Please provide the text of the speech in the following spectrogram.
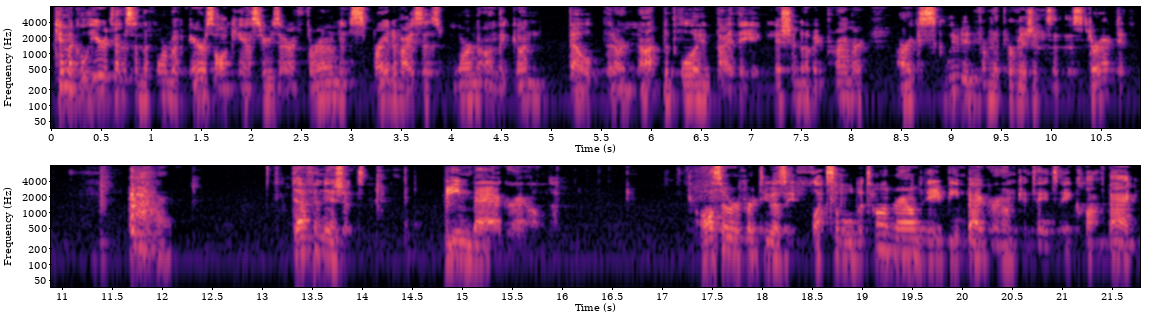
Chemical irritants in the form of aerosol canisters are thrown in spray devices worn on the gun belt that are not deployed by the ignition of a primer are excluded from the provisions of this directive. Definitions Beanbag round. Also referred to as a flexible baton round, a beanbag round contains a cloth bag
